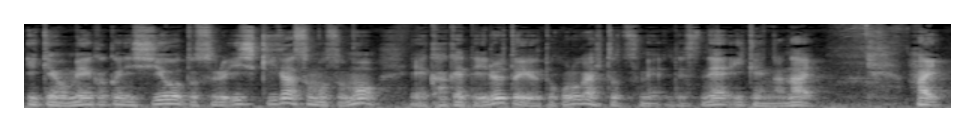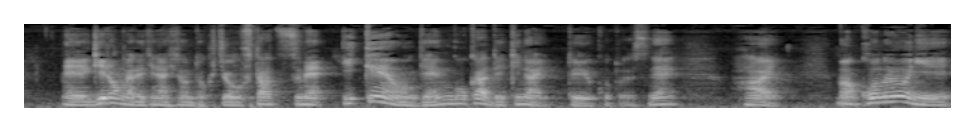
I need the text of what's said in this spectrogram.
ー、意見を明確にしようとする意識がそもそも、えー、欠けているというところが一つ目ですね。意見がない。はい。えー、議論ができない人の特徴二つ目。意見を言語化できないということですね。はい。まあ、このように、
